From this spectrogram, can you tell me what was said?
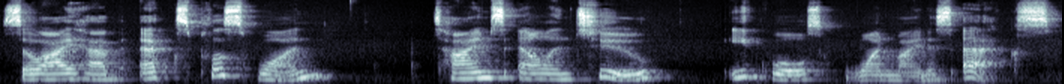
So I have x plus 1 times ln 2 equals 1 minus x.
